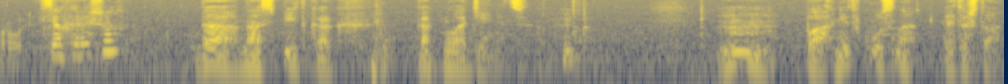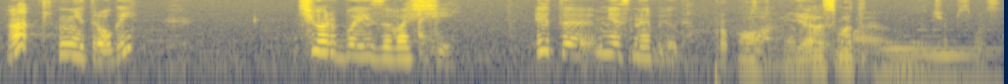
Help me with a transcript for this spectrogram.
ролик. Всё хорошо? Да, она спит, как, как младенец. Ммм, пахнет вкусно. Это что? А, не трогай. Чорба из овощей. Это местное блюдо. Пропустим, я не смотрю- понимаю, Зачем смысл?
